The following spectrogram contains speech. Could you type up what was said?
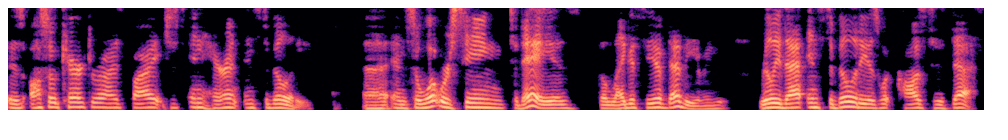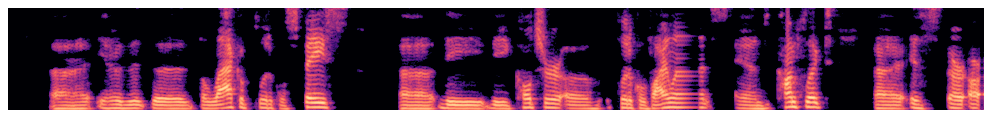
is also characterized by just inherent instability. Uh, and so what we're seeing today is the legacy of Deby. I mean, really that instability is what caused his death. Uh, you know, the, the, the, lack of political space, uh, the, the culture of political violence and conflict, uh, is, are, are,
